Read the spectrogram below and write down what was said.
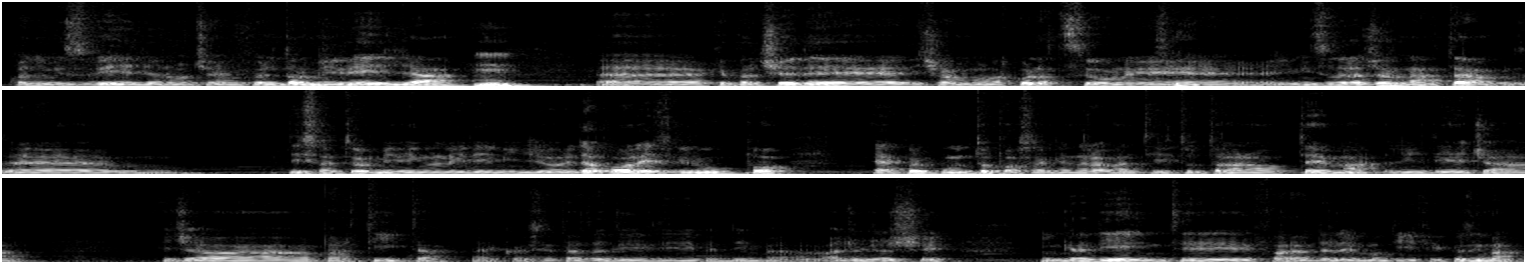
quando mi sveglio, no? cioè in quel dormiveglia mm. eh, che precede diciamo, la colazione sì. e l'inizio della giornata, eh, di solito mi vengono le idee migliori. Dopo le sviluppo e a quel punto posso anche andare avanti tutta la notte, ma l'idea è già, è già partita. Ecco, si tratta di, di, di, aggiungerci ingredienti, fare delle modifiche così, ma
